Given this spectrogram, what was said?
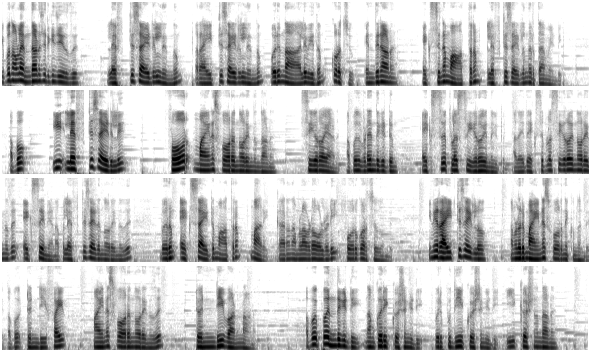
ഇപ്പോൾ നമ്മൾ എന്താണ് ശരിക്കും ചെയ്തത്? ലെഫ്റ്റ് സൈഡിൽ നിന്നും റൈറ്റ് സൈഡിൽ നിന്നും ഒരു നാല് വീതം കുറച്ചു. എന്തിനാണ്? എക്സിനെ മാത്രം ലെഫ്റ്റ് സൈഡിൽ നിർത്താൻ വേണ്ടി. അപ്പോൾ ഈ ലെഫ്റ്റ് സൈഡിൽ ഫോർ മൈനസ് ഫോർ എന്ന് പറയുന്നത് എന്താണ്? സീറോയാണ് അപ്പോൾ ഇവിടെ എന്ത് കിട്ടും? എക്സ് പ്ലസ് സീറോ എന്ന് കിട്ടും. അതായത് എക്സ് പ്ലസ് സീറോ എന്ന് പറയുന്നത് എക്സ് തന്നെയാണ്. അപ്പോൾ ലെഫ്റ്റ് സൈഡ് എന്ന് പറയുന്നത് വെറും എക്സ് ആയിട്ട് മാത്രം മാറി. കാരണം നമ്മൾ അവിടെ ഓൾറെഡി ഫോർ കുറച്ചതുകൊണ്ട് ഇനി റൈറ്റ് സൈഡിലോ നമ്മളൊരു മൈനസ് ഫോർ നിൽക്കുന്നുണ്ട്. അപ്പോൾ ട്വന്റി ഫൈവ് മൈനസ് ഫോർ എന്ന് പറയുന്നത് ട്വന്റി വൺ ആണ്. അപ്പോൾ ഇപ്പോൾ എന്ത് കിട്ടി? നമുക്കൊരു ഇക്വേഷൻ കിട്ടി. ഒരു പുതിയ ഇക്വേഷൻ കിട്ടി. ഈ ഇക്വേഷൻ എന്താണ്?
